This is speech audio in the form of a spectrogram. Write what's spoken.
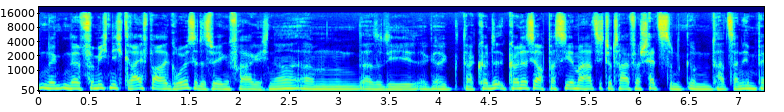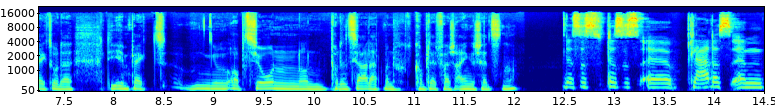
eine für mich nicht greifbare Größe, deswegen frage ich. Ne? Ähm, also, die, da könnte, könnte es ja auch passieren, man hat sich total verschätzt und, und hat seinen Impact oder die Impact-Optionen und Potenziale hat man komplett falsch eingeschätzt. Ne? Das ist, das ist äh, klar, das ähm,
